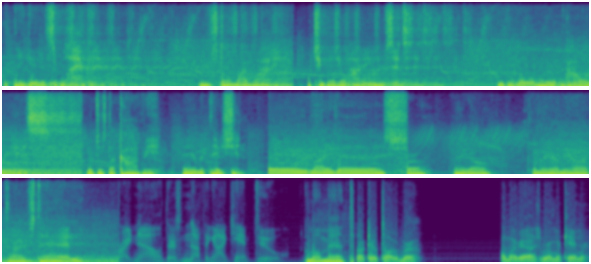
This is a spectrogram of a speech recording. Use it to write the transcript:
The thing is, Black. You stole my body, but you don't know how to use it. You don't know what real power is. You're just a copy, an imitation. Oh my gosh. Bro, hang on. Come here, me hard times 10. Right now, there's nothing I can't do. Come on, man. Talk out talk, bro. Oh my gosh, bro, my camera.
